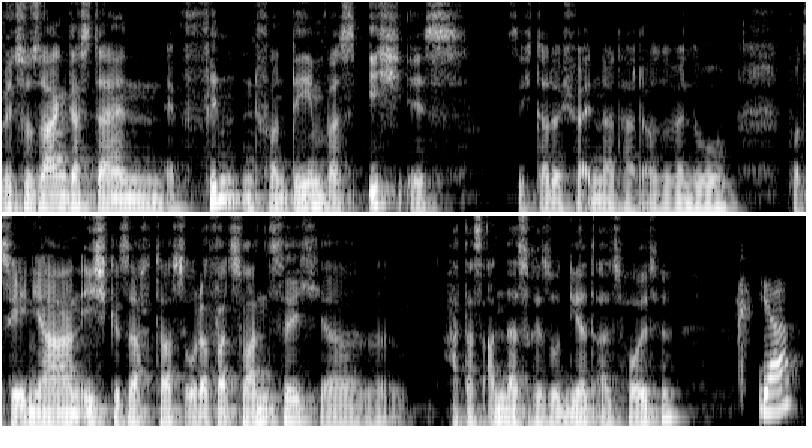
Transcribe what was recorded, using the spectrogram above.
Willst du sagen, dass dein Empfinden von dem, was ich ist, sich dadurch verändert hat? Also wenn du vor zehn Jahren ich gesagt hast oder vor 20, ja, hat das anders resoniert als heute? Ja,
